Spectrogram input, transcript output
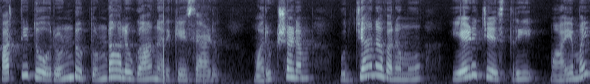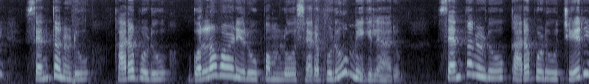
కత్తితో రెండు తుండాలుగా నరికేశాడు. మరుక్షణం ఉద్యానవనము ఏడిచే స్త్రీ మాయమై శంతనుడు కరబుడు గొల్లవాడి రూపంలో శరపుడు మిగిలారు. శంతనుడు కరపుడు చేరి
